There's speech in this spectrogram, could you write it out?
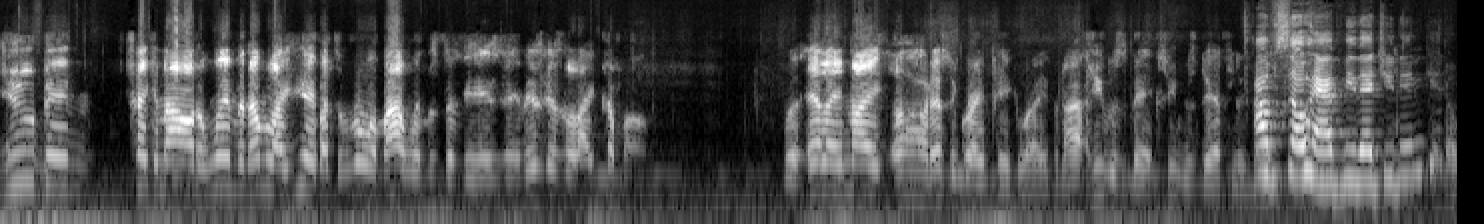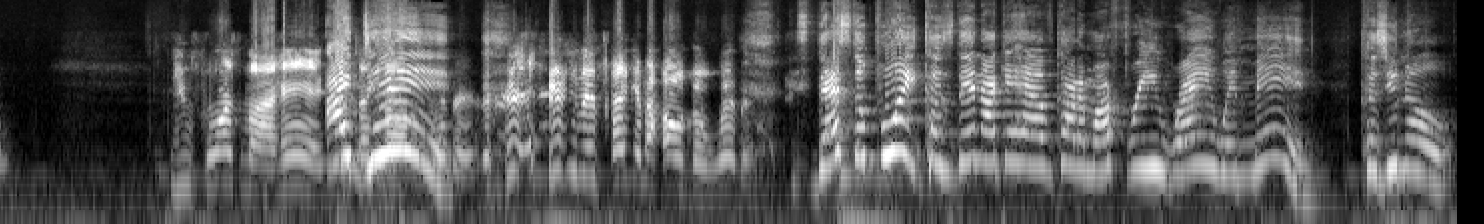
you've been taking all the women. I'm like, you ain't about to ruin my women's division. It's just like, come on. But LA Knight, oh, that's a great pick, Raven. I, he was next. He was definitely. I'm so happy that you didn't get him. You forced my hand. You I been taking all the women. You've been taking all the women. That's the point, because then I can have kind of my free reign with men. Because, you know,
